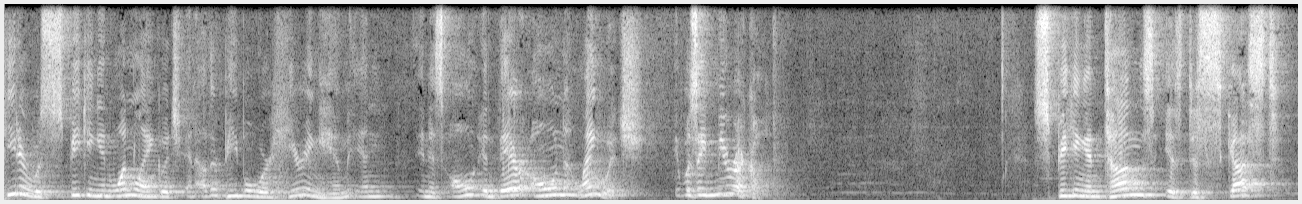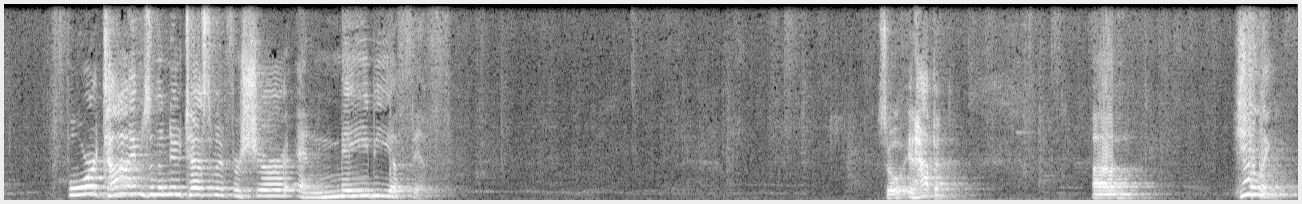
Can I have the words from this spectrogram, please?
Peter was speaking in one language and other people were hearing him in, in his own in their own language. It was a miracle. Speaking in tongues is discussed four times in the New Testament for sure, and maybe a fifth. So it happened. Um, healing.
